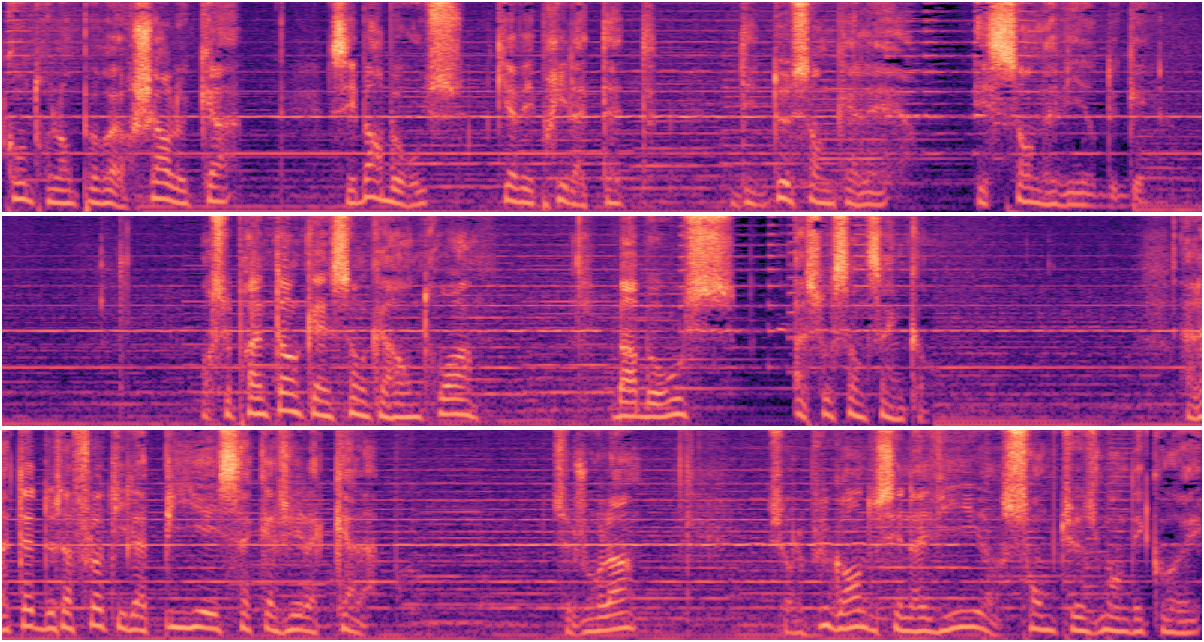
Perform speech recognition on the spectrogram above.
contre l'empereur Charles Quint, c'est Barberousse qui avait pris la tête des 200 galères et 100 navires de guerre. En ce printemps 1543, Barberousse a 65 ans. À la tête de sa flotte, il a pillé et saccagé la Calabre. Ce jour-là, sur le plus grand de ses navires, somptueusement décorés,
